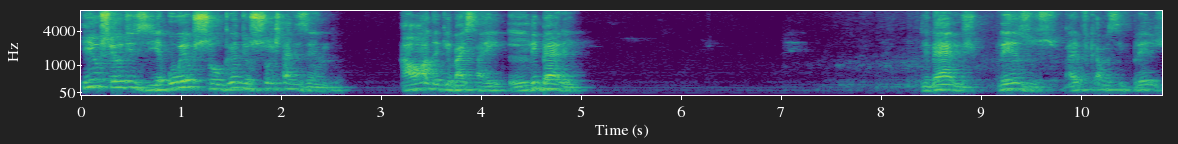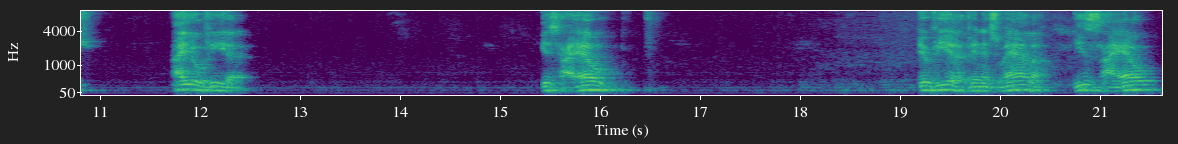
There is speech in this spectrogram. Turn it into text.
E o Senhor dizia: o eu sou, o grande eu sou, está dizendo: a ordem que vai sair, liberem. Liberem os presos. Aí eu ficava assim, preso. Aí eu via Israel, eu via Venezuela, Israel,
